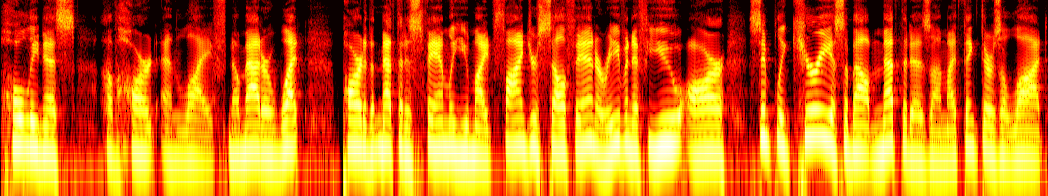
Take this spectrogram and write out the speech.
holiness of heart and life. No matter what part of the Methodist family you might find yourself in, or even if you are simply curious about Methodism, I think there's a lot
